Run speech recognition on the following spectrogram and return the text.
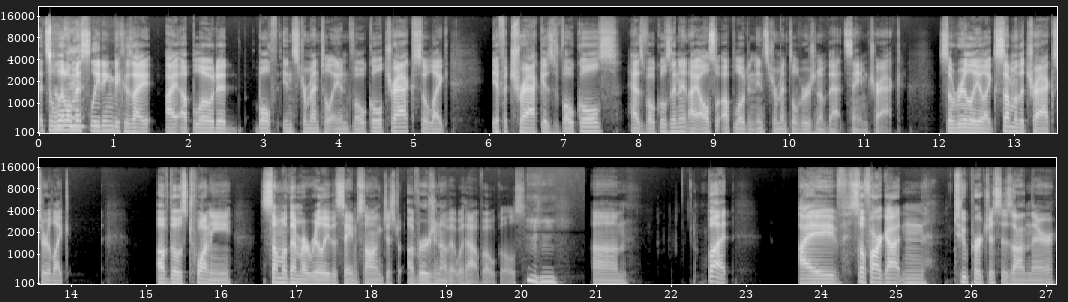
It's a little misleading because i i uploaded both instrumental and vocal tracks. So like if a track is vocals has vocals in it i also upload an instrumental version of that same track. So really like some of the tracks are like of those 20 some of them are really the same song just a version of it without vocals Mhm. um but i've so far gotten two purchases on there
